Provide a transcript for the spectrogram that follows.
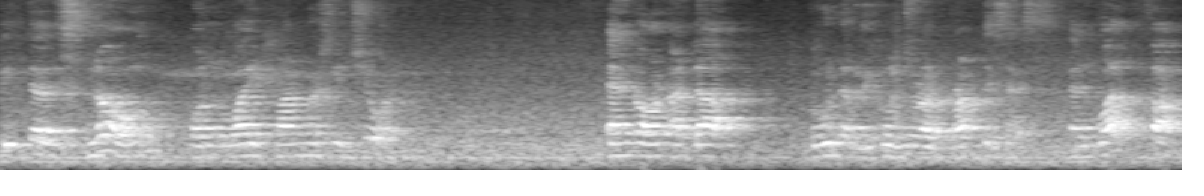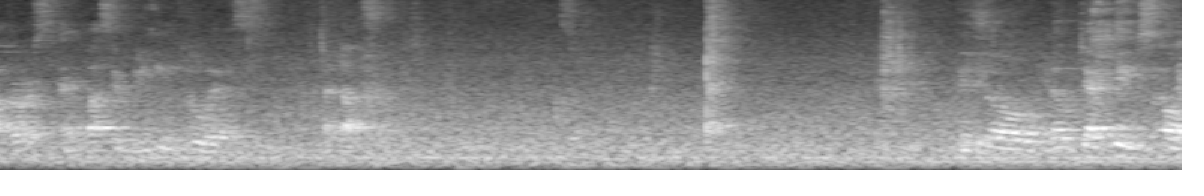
little is known on why farmers insure and or adopt good agricultural practices and what factors can possibly influence adoption. So the objectives of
